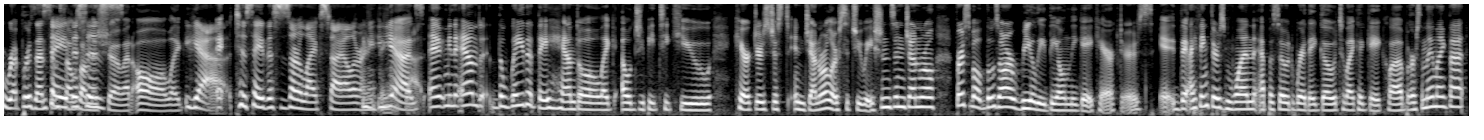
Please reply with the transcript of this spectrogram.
represent Say themselves on the show at all like yeah, eh, to say this is our lifestyle or anything. yes like that. i mean and the way that they handle like lgbtq characters just in general or situations in general first of all those are really the only gay characters It- they- i think there's one episode where they go to like a gay club or something like that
